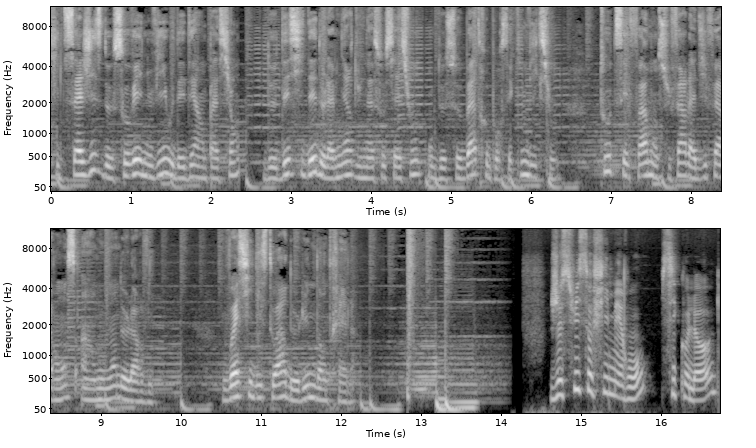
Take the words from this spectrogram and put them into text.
Qu'il s'agisse de sauver une vie ou d'aider un patient, de décider de l'avenir d'une association ou de se battre pour ses convictions, toutes ces femmes ont su faire la différence à un moment de leur vie. Voici l'histoire de l'une d'entre elles. Je suis Sophie Méraud, psychologue.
